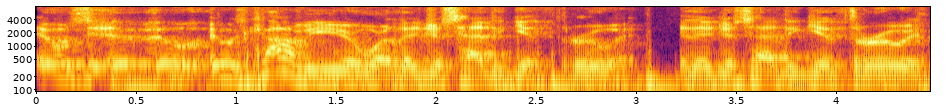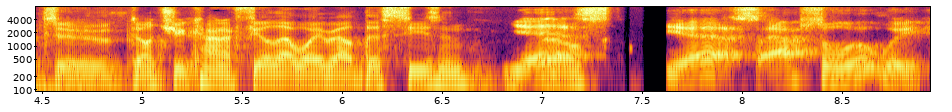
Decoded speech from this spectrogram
it was it, it, was kind of a year where they just had to get through it. They just had to get through it to. Don't you kind of feel that way about this season? Yes, though? yes, absolutely.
